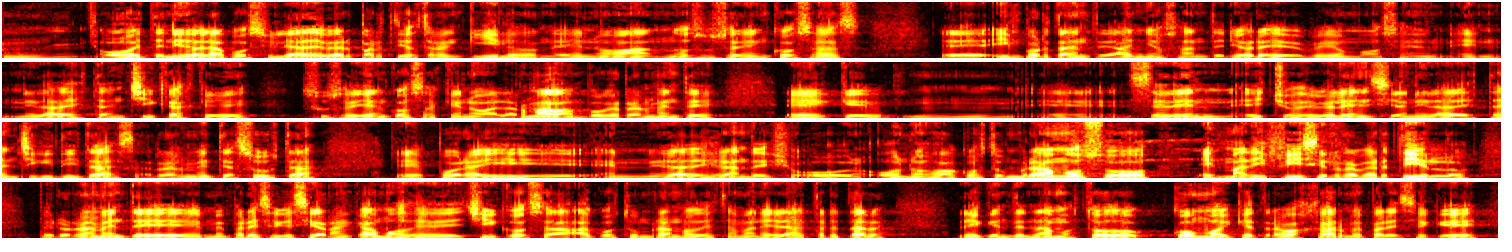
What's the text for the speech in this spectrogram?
mm, o he tenido la posibilidad de ver partidos tranquilos, donde no, no suceden cosas eh, importantes. Años anteriores vemos en, edades tan chicas que sucedían cosas que nos alarmaban, porque realmente eh, que mm, se den hechos de violencia en edades tan chiquititas realmente asusta. Eh, por ahí en edades grandes o, nos acostumbramos o es más difícil revertirlo. Pero realmente me parece que si arrancamos desde chicos a acostumbrarnos de esta manera, a tratar de que entendamos todo cómo hay que trabajar, me parece que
